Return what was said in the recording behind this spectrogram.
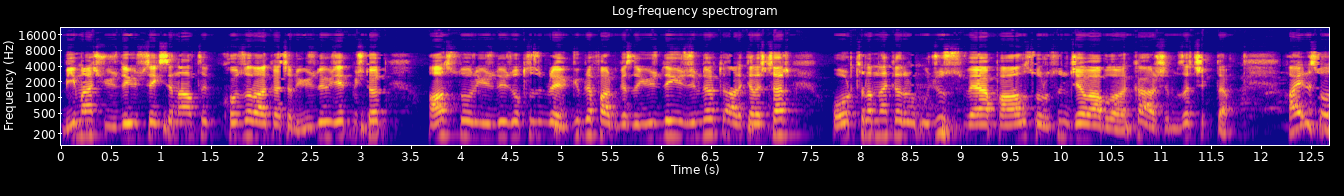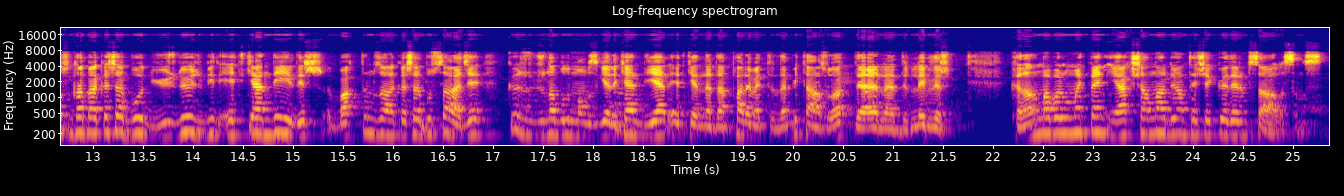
Bimaç %186, Kozal arkadaşlar %174, Astor %131 ve gübre fabrikası da %124 arkadaşlar ortalama ne kadar ucuz veya pahalı sorusunun cevabı olarak karşımıza çıktı. Hayırlısı olsun tabi arkadaşlar bu %100 bir etken değildir. Baktığımız zaman arkadaşlar bu sadece göz ucuna bulunmamız gereken diğer etkenlerden parametrelerden bir tanesi olarak değerlendirilebilir. Kanalıma abone olmayı unutmayın. İyi akşamlar diyorum. Teşekkür ederim. Sağ olasınız.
